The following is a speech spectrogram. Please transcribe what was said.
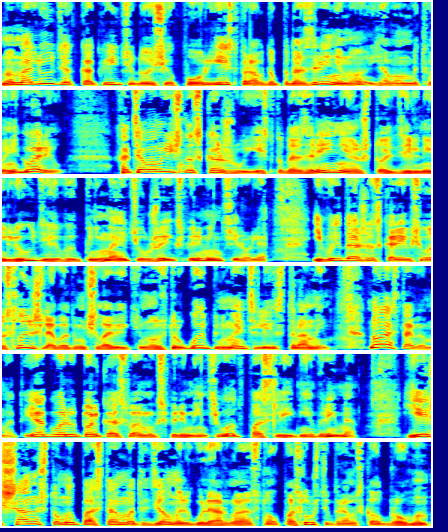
но на людях, как видите, до сих пор есть, правда, подозрения, но я вам этого не говорил. Хотя вам лично скажу, есть подозрение, что отдельные люди, вы понимаете, уже экспериментировали. И вы даже, скорее всего, слышали об этом человеке, но с другой, понимаете ли, стороны. Ну, оставим это. Я говорю только о своем эксперименте. Вот в последнее время есть шанс, что мы поставим это дело на регулярную основу. Послушайте, прямо сказал Броуман,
